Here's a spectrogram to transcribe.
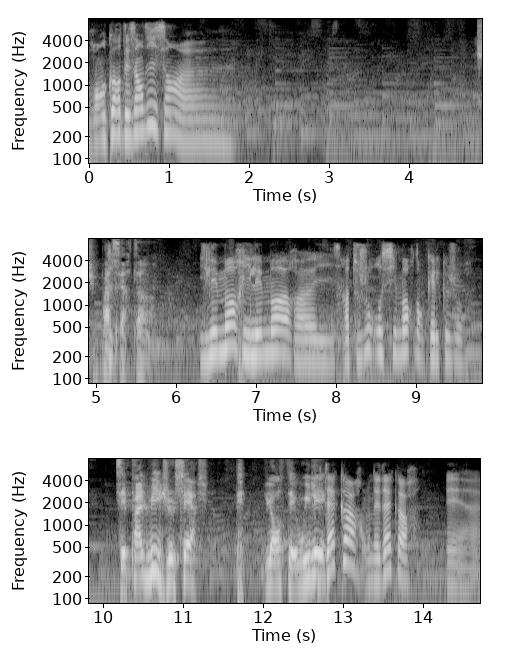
Aura encore des indices, hein. euh. Je suis pas certain. Il est mort, il est mort. euh, il sera toujours aussi mort dans quelques jours. C'est pas lui que je cherche. On sait où il est. D'accord, on est d'accord. Mais euh,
